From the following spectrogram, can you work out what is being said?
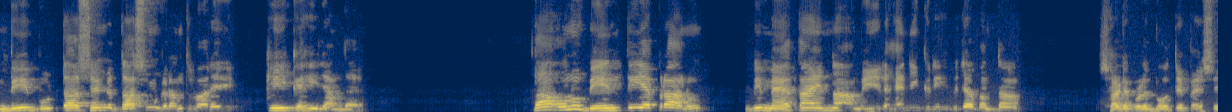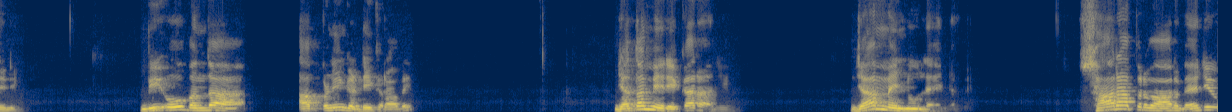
ਵੀ ਬੂਟਾ ਸਿੰਘ ਦਸਮ ਗ੍ਰੰਥ ਬਾਰੇ ਕੀ ਕਹੀ ਜਾਂਦਾ ਹੈ? ਤਾਂ ਉਹਨੂੰ ਬੇਨਤੀ ਹੈ ਭਰਾ ਨੂੰ ਵੀ ਮੈਂ ਤਾਂ ਇੰਨਾ ਅਮੀਰ ਹੈ ਨਹੀਂ, ਗਰੀਬ ਜਿਹਾ ਬੰਦਾ, ਸਾਡੇ ਕੋਲੇ ਬਹੁਤੇ ਪੈਸੇ ਨਹੀਂ। ਵੀ ਉਹ ਬੰਦਾ ਆਪਣੀ ਗੱਡੀ ਕਰਾਵੇ ਜਾਂ ਤਾਂ ਮੇਰੇ ਘਰ ਆ ਜੇ ਜਾਂ ਮੈਨੂੰ ਲੈ ਜਾਵੇ। ਸਾਰਾ ਪਰਿਵਾਰ ਬਹਿ ਜਿਓ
